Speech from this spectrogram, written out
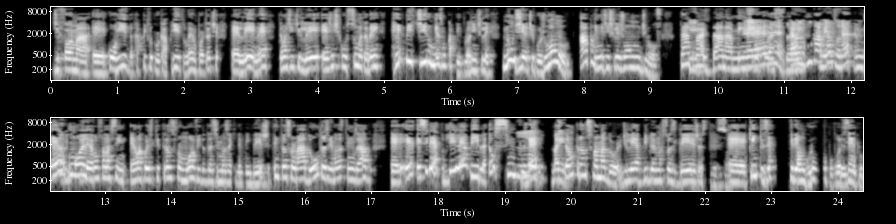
de forma é, corrida, capítulo por capítulo, né? O importante é ler, né? Então a gente lê, e a gente costuma também repetir o mesmo capítulo, a gente lê num dia, tipo, João 1, amanhã a gente lê João 1 de novo, para guardar na mente do É, coração. é um encantamento, né? É um É, um, olha, eu vou falar assim, é uma coisa que transformou a vida das irmãs aqui da minha igreja. Tem transformado, outras irmãs têm usado é, esse método de ler a Bíblia. É tão simples, Lê, né? Mas tão transformador, de ler a Bíblia nas suas igrejas. É, quem quiser criar um grupo, por exemplo,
